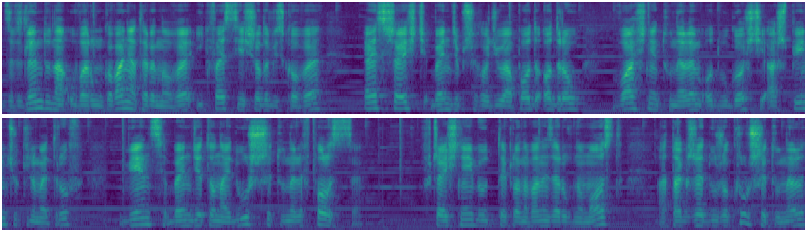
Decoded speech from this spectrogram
Ze względu na uwarunkowania terenowe i kwestie środowiskowe, S6 będzie przechodziła pod Odrą właśnie tunelem o długości aż 5 km, więc będzie to najdłuższy tunel w Polsce. Wcześniej był tutaj planowany zarówno most, a także dużo krótszy tunel,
